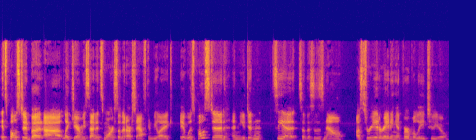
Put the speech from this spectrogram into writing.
it's posted, but uh, like Jeremy said, it's more so that our staff can be like, it was posted and you didn't see it. So this is now us reiterating it verbally to you.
